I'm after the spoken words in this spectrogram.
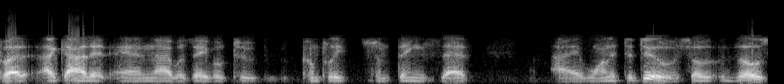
but I got it, and I was able to complete some things that I wanted to do. So those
